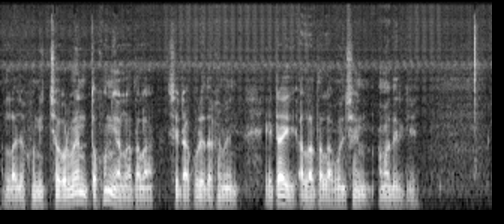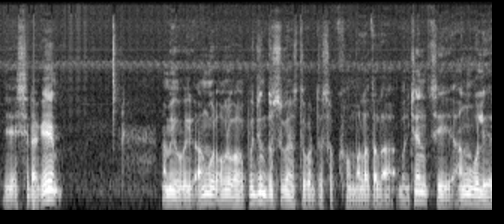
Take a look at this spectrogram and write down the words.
আল্লাহ যখন ইচ্ছা করবেন, তখনই আল্লাহ তালা সেটা করে দেখাবেন। এটাই আল্লাহ তালা বলছেন আমাদেরকে যে সেটাকে আমি ওই আঙ্গুল অগ্রভাগ পর্যন্ত সুবিন্যস্ত করতে সক্ষম, আল্লাহ তালা বলছেন, সেই আঙ্গুলের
